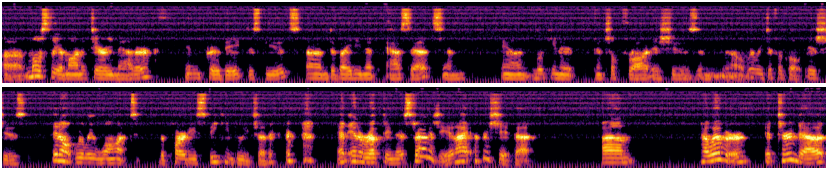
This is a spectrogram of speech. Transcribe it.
uh, mostly a monetary matter in probate disputes, um, dividing up assets and and looking at potential fraud issues and you know really difficult issues. They don't really want the parties speaking to each other and interrupting their strategy, and I appreciate that. Um, however, it turned out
